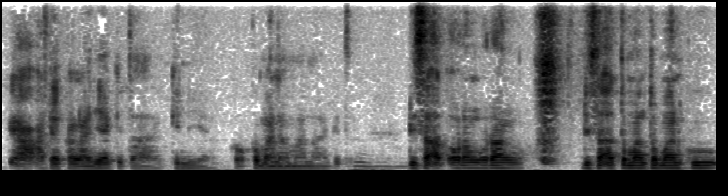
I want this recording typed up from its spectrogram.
ya ada kalanya kita gini ya kok ke mana-mana gitu di saat orang-orang di saat teman-temanku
